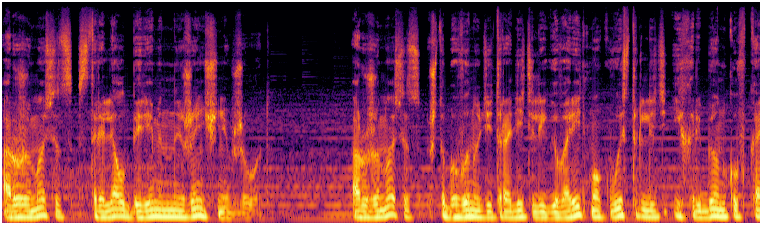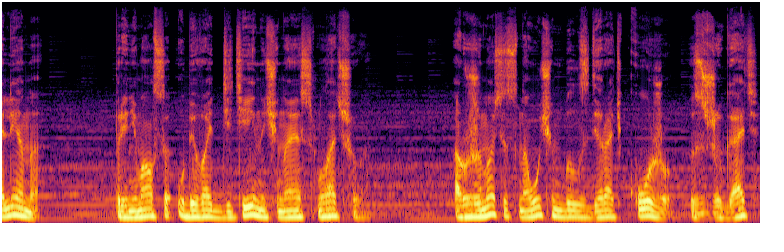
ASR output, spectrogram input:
Оруженосец стрелял беременной женщине в живот. Оруженосец, чтобы вынудить родителей говорить, мог выстрелить их ребенку в колено. Принимался убивать детей, начиная с младшего – Оруженосец научен был сдирать кожу, сжигать,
